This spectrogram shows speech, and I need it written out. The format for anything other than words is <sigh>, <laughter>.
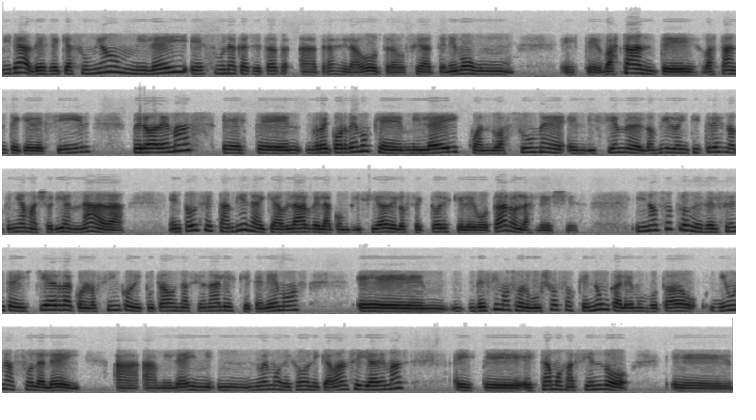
Mirá, desde que asumió mi ley es una cachetada atrás de la otra, o sea, tenemos un, este, bastante, bastante que decir, pero además este, recordemos que mi ley cuando asume en diciembre del 2023 no tenía mayoría en nada, entonces también hay que hablar de la complicidad de los sectores que le votaron las leyes. Y nosotros desde el Frente de Izquierda, con los cinco diputados nacionales que tenemos, eh, decimos orgullosos que nunca le hemos votado ni una sola ley a, mi ley, no hemos dejado ni que avance y además este, estamos haciendo eh,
